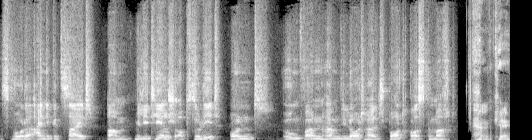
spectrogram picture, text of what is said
Es wurde einige Zeit ähm, militärisch obsolet und irgendwann haben die Leute halt Sport draus gemacht. Okay.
